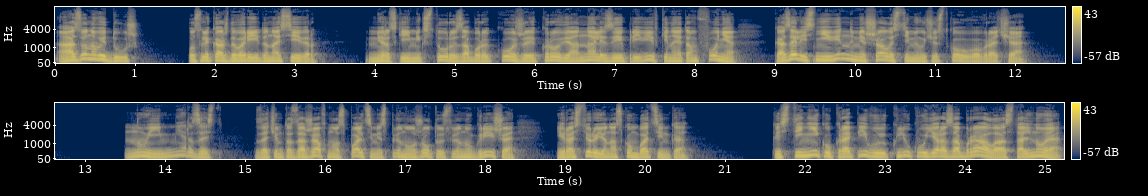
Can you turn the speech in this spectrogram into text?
А озоновый душ после каждого рейда на север. Мерзкие микстуры, заборы кожи и крови, анализы и прививки на этом фоне – казались невинными шалостями участкового врача. Ну и мерзость! Зачем-то зажав нос пальцами, сплюнул желтую слюну Гриша и растер ее носком ботинка. Костянику, крапиву и клюкву я разобрал, а остальное...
